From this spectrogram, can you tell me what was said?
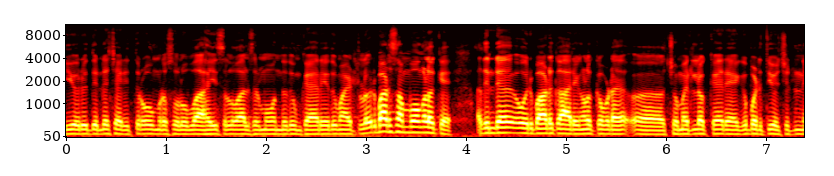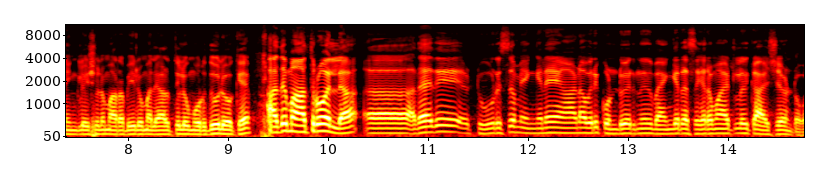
ഈ ഒരു ഇതിന്റെ ചരിത്രവും റസൂലുള്ളാഹി സ്വല്ലല്ലാഹി അലൈഹി വന്നതും കയറിയതുമായിട്ടുള്ള ഒരുപാട് സംഭവങ്ങളൊക്കെ അതിന്റെ ഒരുപാട് കാര്യങ്ങളൊക്കെ ഇവിടെ ചുമരിലൊക്കെ രേഖപ്പെടുത്തി വെച്ചിട്ടുണ്ട് ഇംഗ്ലീഷിലും അറബിയിലും മലയാളത്തിലും ഉറുദുവിലും ഒക്കെ. അത് മാത്രമല്ല അതായത് ടൂറിസം എങ്ങനെയാണ് അവർ കൊണ്ടുവരുന്നത് ഭയങ്കര രസകരമായിട്ടുള്ളൊരു കാഴ്ചയുണ്ടോ?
